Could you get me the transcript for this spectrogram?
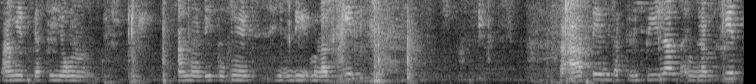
Pangit kasi yung ano dito guys, hindi malagkit. Sa atin, sa Pilipinas, ang lagkit.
